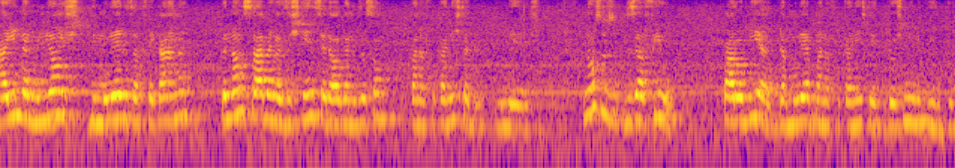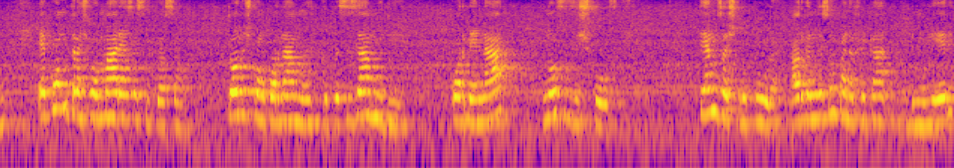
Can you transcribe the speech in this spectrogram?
ainda milhões de mulheres africanas que não sabem a existência da Organização Pan-Africanista de Mulheres. Nosso desafio para o Dia da Mulher Pan-Africanista de 2021 é como transformar essa situação. Todos concordamos que precisamos de coordenar nossos esforços. Temos a estrutura. A Organização Pan-Africana de Mulheres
